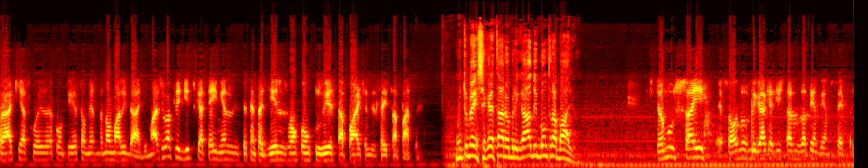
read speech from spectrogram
para que as coisas aconteçam dentro da normalidade. Mas eu acredito que até em menos de 60 dias eles vão concluir essa parte das seis sapatas. Muito bem, secretário, obrigado e bom trabalho. Estamos aí, é só nos ligar que a gente está nos atendendo sempre.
